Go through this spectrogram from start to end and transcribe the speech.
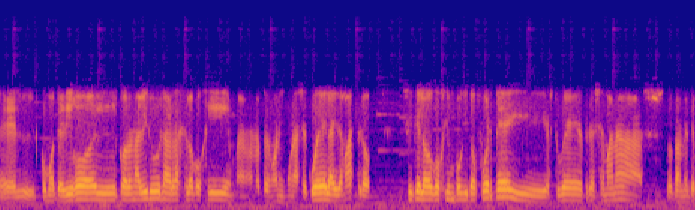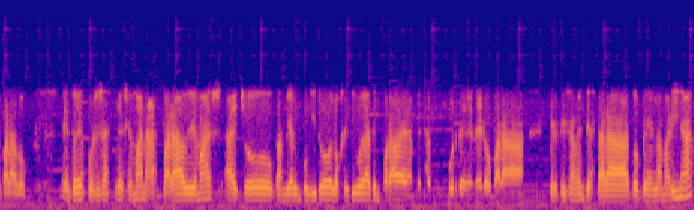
el, como te digo, el coronavirus, la verdad es que lo cogí, bueno, no tengo ninguna secuela y demás, pero sí que lo cogí un poquito fuerte y estuve tres semanas totalmente parado. Entonces, pues esas tres semanas parado y demás ha hecho cambiar un poquito el objetivo de la temporada, era empezar muy fuerte en enero para precisamente estar a tope en la Marina.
